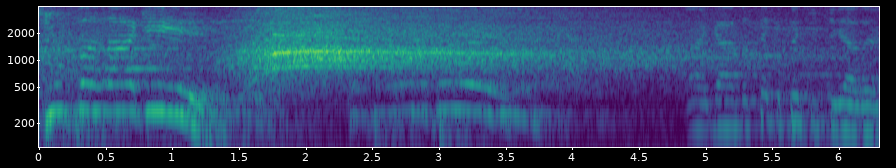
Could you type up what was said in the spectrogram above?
jumpa lagi. picture together.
